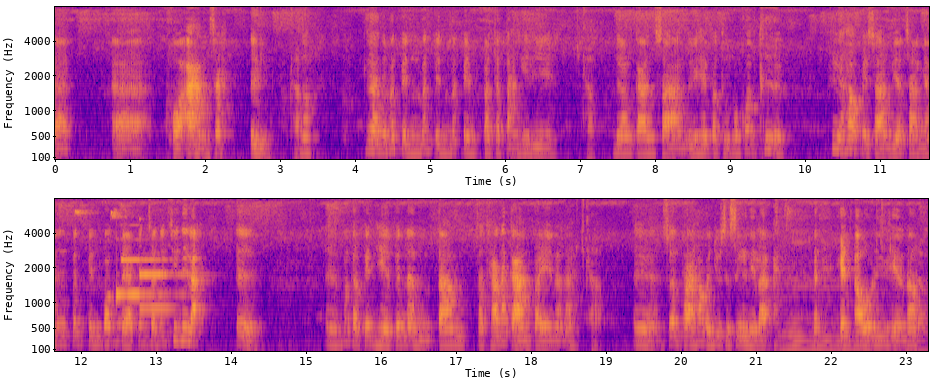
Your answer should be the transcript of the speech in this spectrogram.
จากอ่าขออ้างซะเออครับเนาะเรื่องนี้มันเป็นมันเป็นมันเป็นปัจจตังอีหลีครับเรื่องการสร้างหรือเฮ็ดวัตถุมงคลคือ คือเฮาไปสร้างเหรียญสร้างหยังเป็นเป็นบล็อกแตกเป็นสันจังซี่นี่ล่ะเออเออมันก็เป็นเหตุเป็นนั่นตามสถานการณ์ไปน่ะนะครับ เออส่วนพาเฮาก็อยู่ซื่อๆนี่ล่ะอืมเฮ็ดเอานี่เห็นเนาะอ๋อ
